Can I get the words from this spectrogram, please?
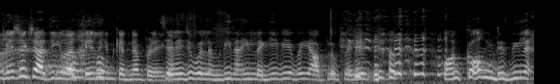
बेशक शादी की बात करें लेकिन करना पड़ेगा। चलिए जो वो लंबी लाइन लगी हुई है भाई आप लोग पहले हांगकांग डिज्नीलैंड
